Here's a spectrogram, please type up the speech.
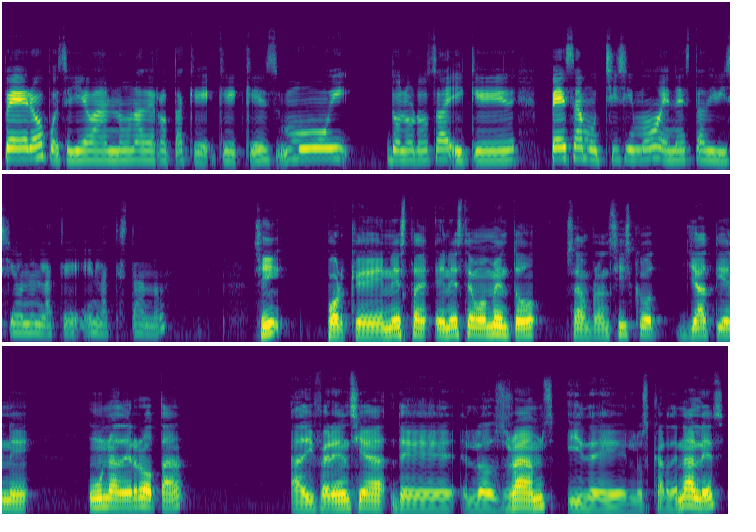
pero pues se llevan una derrota que, que, que es muy dolorosa y que pesa muchísimo en esta división en la que, en la que están, ¿no? Sí, porque en, esta, en este momento San Francisco ya tiene una derrota, a diferencia de los Rams y de los Cardenales,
